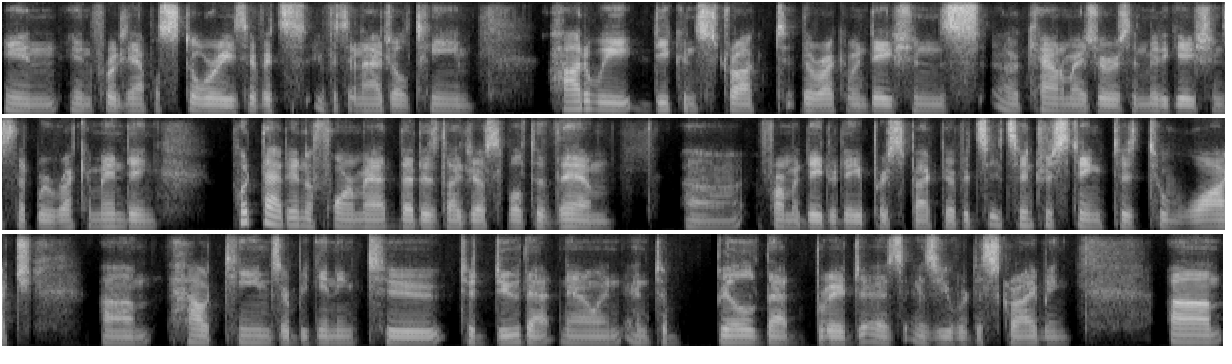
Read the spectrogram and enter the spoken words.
in in for example stories if it's if it's an agile team how do we deconstruct the recommendations uh, countermeasures and mitigations that we're recommending put that in a format that is digestible to them uh, from a day-to-day perspective it's it's interesting to to watch um, how teams are beginning to to do that now and, and to build that bridge as as you were describing um,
